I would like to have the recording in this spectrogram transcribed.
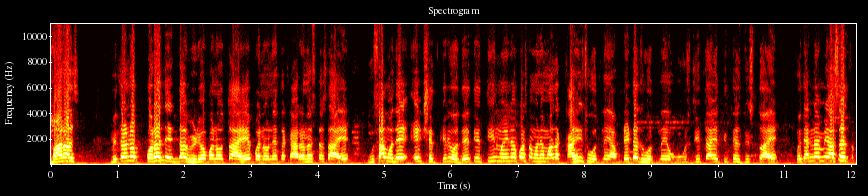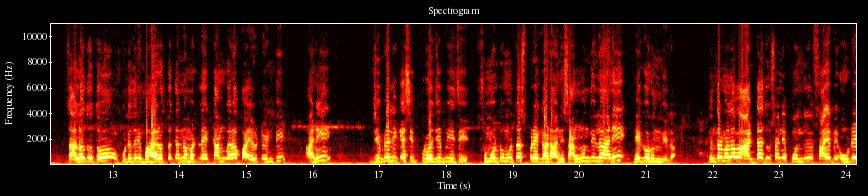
महाराज. मित्रांनो परत एकदा व्हिडिओ बनवतो आहे. बनवण्याचं कारणच तसं आहे. उसामध्ये एक शेतकरी होते. ते तीन महिन्यापासून म्हणे माझा काहीच होत नाही अपडेटच होत नाही. ऊस जिथं आहे तिथेच दिसतो आहे. मग त्यांना मी असंच चालत होतो. कुठेतरी बाहेर होतो. त्यांना म्हटलं एक काम करा बायो ट्वेंटी आणि जिब्रेलिक ॲसिड प्रोजिपीची e सुमोटुमोचा स्प्रे काढा आणि सांगून दिलं आणि हे करून दिलं. नंतर मला आठ दहा दिवसाने फोन दिला साहेब एवढे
